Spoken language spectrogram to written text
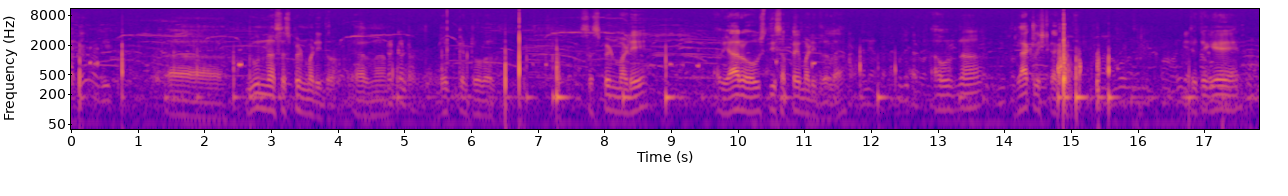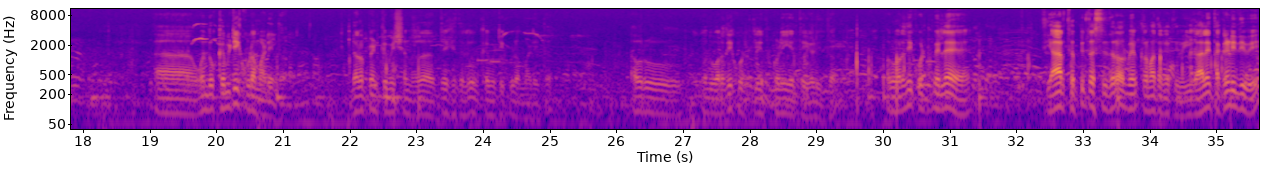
ಇವನ್ನ ಸಸ್ಪೆಂಡ್ ಮಾಡಿದ್ದು ಯಾರನ್ನ? ಡ್ರಗ್ ಕಂಟ್ರೋಲ್ ಸಸ್ಪೆಂಡ್ ಮಾಡಿ ಅವ್ರು ಯಾರು ಔಷಧಿ ಸಪ್ಲೈ ಮಾಡಿದ್ರಲ್ಲ ಅವ್ರನ್ನ ಬ್ಲ್ಯಾಕ್ ಲಿಸ್ಟ್ಗೆ ಹಾಕಿದ್ದಾರೆ. ಜೊತೆಗೆ ಒಂದು ಕಮಿಟಿ ಕೂಡ ಮಾಡಿದ್ದು. ಡೆವಲಪ್ಮೆಂಟ್ ಕಮಿಷನರ್ ಅಧ್ಯಕ್ಷತೆಯಲ್ಲಿ ಒಂದು ಕಮಿಟಿ ಕೂಡ ಮಾಡಿದ್ದು. ಅವರು ಒಂದು ವರದಿ ಕೊಡ್ತೀವಿ ಕೊಡಿ ಅಂತ ಹೇಳಿದ್ದು. ಅವರು ವರದಿ ಕೊಟ್ಟ ಮೇಲೆ ಯಾರು ತಪ್ಪಿತಸ್ತಿದ್ರೋ ಅವ್ರ ಮೇಲೆ ಕ್ರಮ ತಗೋತೀವಿ. ಈಗಾಗಲೇ ತಗೊಂಡಿದ್ದೀವಿ.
